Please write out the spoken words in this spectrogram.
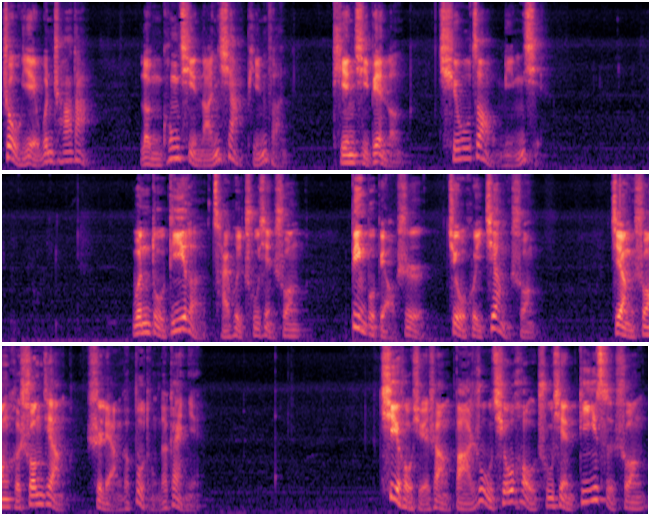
昼夜温差大，冷空气南下频繁，天气变冷，秋燥明显。温度低了才会出现霜，并不表示就会降霜。降霜和霜降是两个不同的概念。气候学上，把入秋后出现第一次霜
